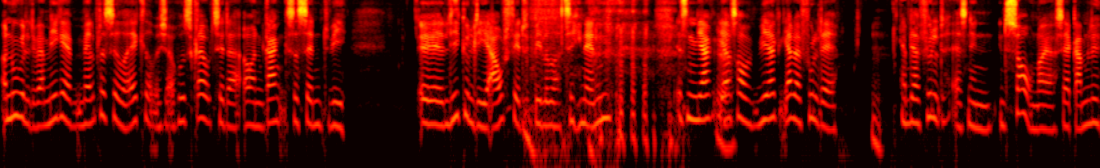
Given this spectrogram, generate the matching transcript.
og nu ville det være mega malplaceret og akavet, hvis jeg overhovedet skrev til dig, og en gang så sendte vi øh, ligegyldige outfit-billeder til hinanden. sådan, jeg, ja. jeg tror virkelig, jeg bliver fyldt af, mm. jeg bliver fyldt af sådan en, en sorg, når jeg ser gamle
